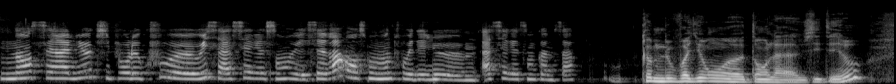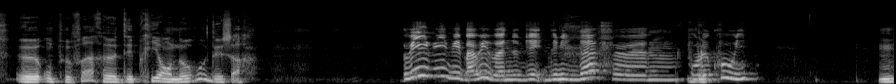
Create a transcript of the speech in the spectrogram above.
Non, c'est un lieu qui, pour le coup, euh, oui, c'est assez récent. Et c'est rare en ce moment de trouver des lieux euh, assez récents comme ça. Comme nous voyons euh, dans la vidéo, euh, on peut voir des prix en euros déjà. Oui, oui, oui, bah oui, bah, de- 2009, euh, pour le coup, oui. Mm.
